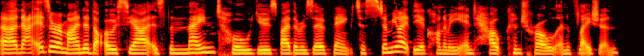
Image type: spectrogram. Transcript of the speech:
Uh, now, as a reminder, the OCR is the main tool used by the Reserve Bank to stimulate the economy and help control inflation.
